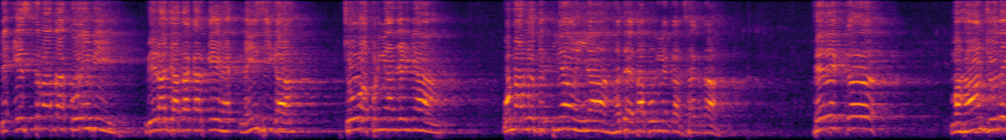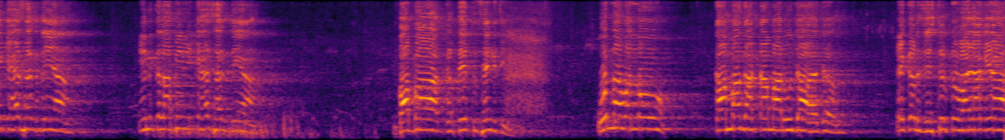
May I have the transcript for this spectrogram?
ਤੇ ਇਸ ਤਰ੍ਹਾਂ ਦਾ ਕੋਈ ਵੀ ਮੇਰਾ ਜ਼ਿਆਦਾ ਕਰਕੇ ਹੈ- ਨਹੀਂ ਸੀਗਾ, ਜੋ ਆਪਣੀਆਂ ਜਿਹੜੀਆਂ ਉਹਨਾਂ ਨੂੰ ਦਿੱਤੀਆਂ ਹੋਈਆਂ ਹਦਾਇਤਾਂ ਪੂਰੀਆਂ ਕਰ ਸਕਦਾ। ਫਿਰ ਇੱਕ ਮਹਾਨ ਯੋਧੇ ਕਹਿ ਸਕਦੇ ਆ ਇਨਕਲਾਬੀ ਵੀ ਕਹਿ ਸਕਦੇ ਆ ਬਾਬਾ ਗੁਰਦਿੱਤ ਸਿੰਘ ਜੀ, ਉਹਨਾਂ ਵੱਲੋਂ ਕਾਮਾ ਗਾਟਾ ਮਾਰੂ ਜਹਾਜ਼ ਇੱਕ ਰਜਿਸਟਰ ਕਰਵਾਇਆ ਗਿਆ।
